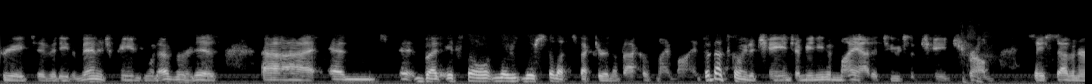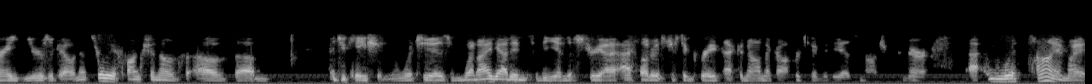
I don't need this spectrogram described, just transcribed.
creativity, to manage pain, whatever it is. Uh, and but it's still there's, there's still that specter in the back of my mind, but that's going to change. I mean, even my attitudes have changed from say seven or eight years ago, and it's really a function of of um, education, which is when I got into the industry, I, I, thought it was just a great economic opportunity as an entrepreneur. Uh, with time, I,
